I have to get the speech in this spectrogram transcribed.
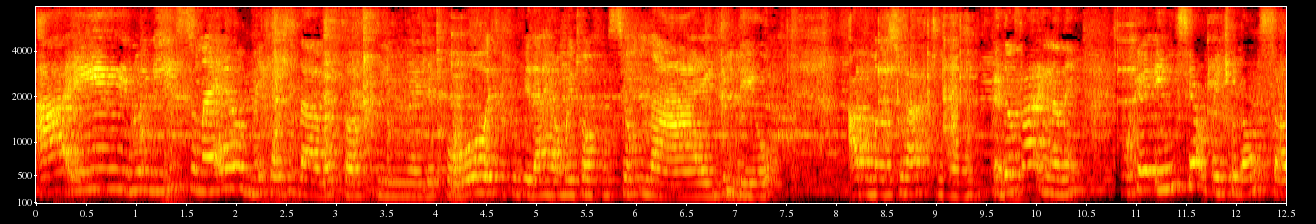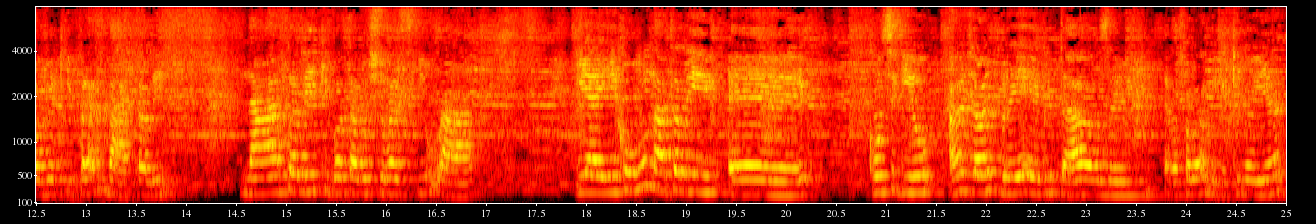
Aí, no início, né, eu meio que ajudava só assim. Aí depois que eu fui virar realmente uma funcionária, entendeu? A turma do churrasquinho. E dançarina, né? Porque inicialmente eu vou dar um salve aqui pra Nathalie. Nathalie que botava o churrasquinho lá. E aí, como Nathalie é, conseguiu arranjar um emprego e tal, aí ela falou, amiga, que não ia,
